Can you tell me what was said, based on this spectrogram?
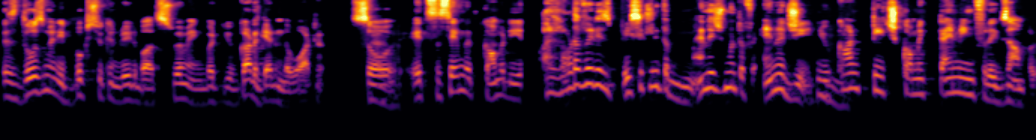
There's those many books you can read about swimming, but you've got to get in the water. So yeah. it's the same with comedy. A lot of it is basically the management of energy. You mm. can't teach comic timing, for example.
